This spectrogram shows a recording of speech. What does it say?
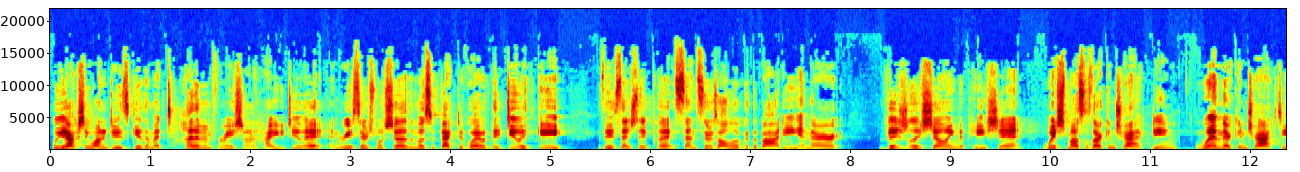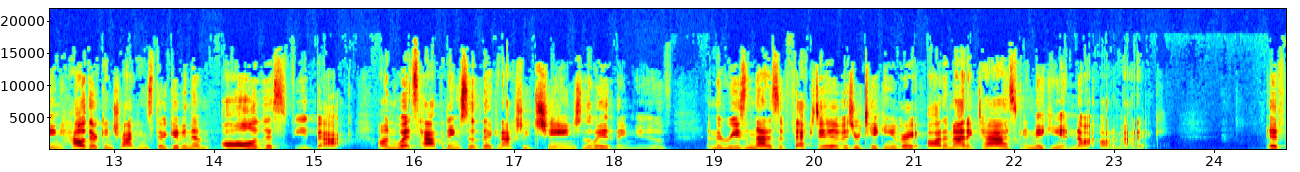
What you actually want to do is give them a ton of information on how you do it, and research will show that the most effective way. What they do with gait is they essentially put sensors all over the body, and they're visually showing the patient which muscles are contracting, when they're contracting, how they're contracting. So they're giving them all of this feedback on what's happening so that they can actually change the way that they move. And the reason that is effective is you're taking a very automatic task and making it not automatic. If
